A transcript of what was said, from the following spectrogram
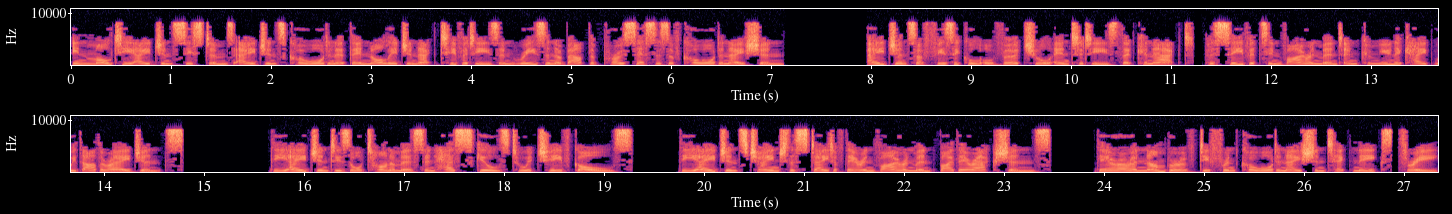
In multi-agent systems agents coordinate their knowledge and activities and reason about the processes of coordination. Agents are physical or virtual entities that can act, perceive its environment and communicate with other agents. The agent is autonomous and has skills to achieve goals. The agents change the state of their environment by their actions. There are a number of different coordination techniques 3.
